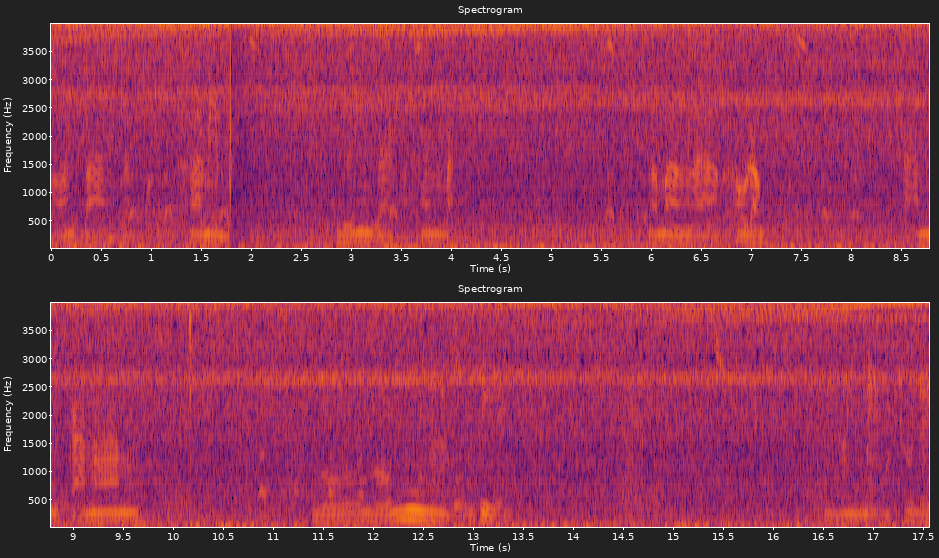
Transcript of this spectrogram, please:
Nó dài tầm khoảng 27 dưới nó dài khoảng 27 màng à, khâu đồng. Cán thì cán à, gỗ gỗ mun hay là gỗ gì đấy thì hơi mẹ một chút đây.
